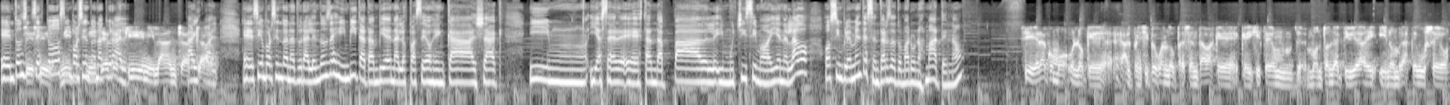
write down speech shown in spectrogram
Entonces es todo 100% ni, natural. Ni, ni lancha, Tal cual. 100% natural. Entonces invita también a los paseos en kayak y, mm, y hacer eh, stand-up paddle y muchísimo ahí en el lago o simplemente sentarse a tomar unos mates, ¿no? Sí, era como lo que al principio cuando presentabas que, que dijiste un, montón de actividades y nombraste buceo.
